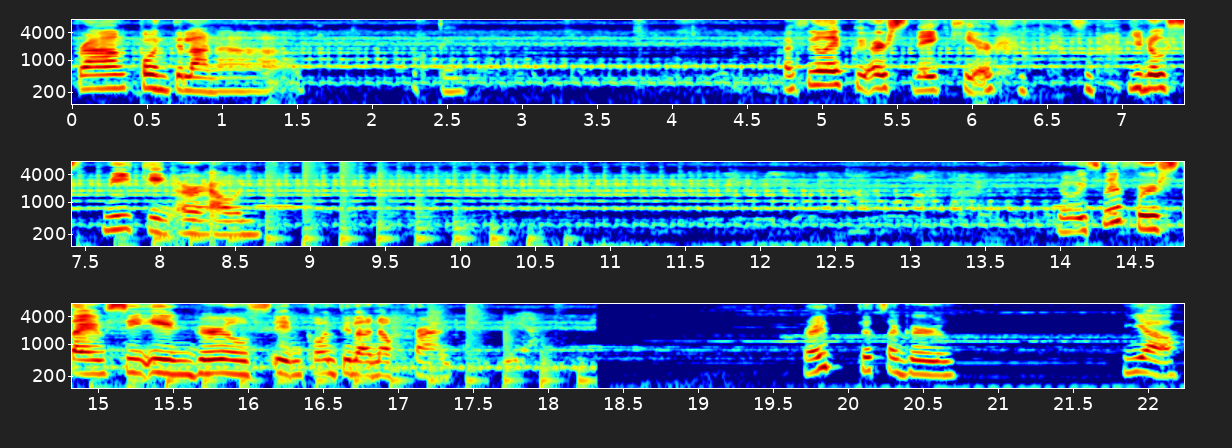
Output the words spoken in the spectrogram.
Prank Kuntilanak. Okay. I feel like we are snake here. you know, sneaking around. Yo, it's my first time seeing girls in Kuntilanak Prank. Right? That's a girl. Yeah.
